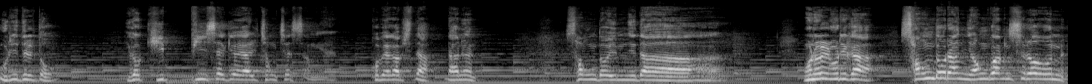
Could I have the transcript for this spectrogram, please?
우리들도 이거 깊이 새겨야 할 정체성이에요. 고백합시다. 나는 성도입니다. 오늘 우리가 성도란 영광스러운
